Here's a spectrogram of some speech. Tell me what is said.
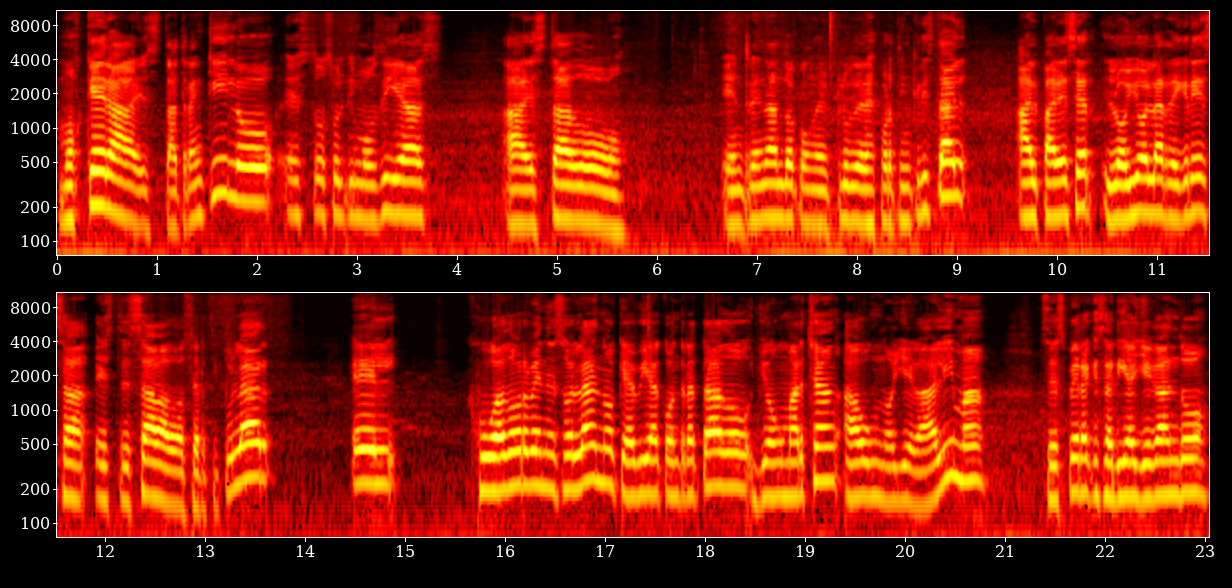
Mosquera está tranquilo, estos últimos días ha estado entrenando con el club del Sporting Cristal al parecer, Loyola regresa este sábado a ser titular. El jugador venezolano que había contratado, John Marchand, aún no llega a Lima. Se espera que estaría llegando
